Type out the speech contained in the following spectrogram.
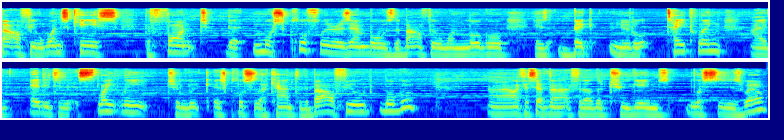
Battlefield 1's case, the font that most closely resembles the Battlefield 1 logo is Big Noodle Titling. I've edited it slightly to look as close as I can to the Battlefield logo. Uh, like I said, I've done that for the other two games listed as well.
